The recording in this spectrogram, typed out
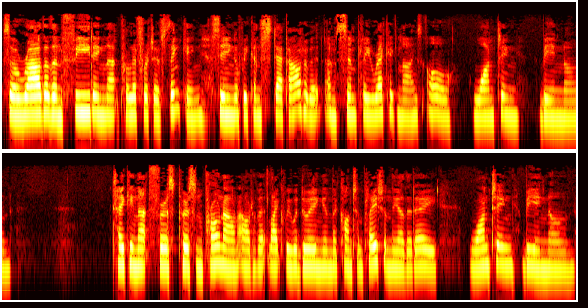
So rather than feeding that proliferative thinking, seeing if we can step out of it and simply recognize, oh, wanting being known, taking that first person pronoun out of it like we were doing in the contemplation the other day, wanting being known,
